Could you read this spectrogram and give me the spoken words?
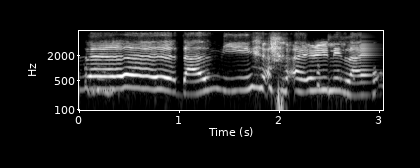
well, Dalmi, I really like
